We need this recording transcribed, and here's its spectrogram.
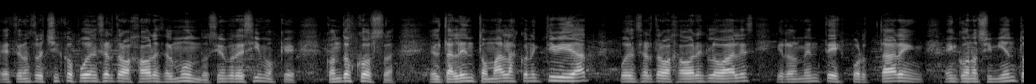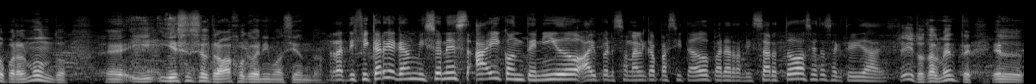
este, nuestros chicos pueden ser trabajadores del mundo. Siempre decimos que con dos cosas, el talento más la conectividad, pueden ser trabajadores globales y realmente exportar en, conocimiento para el mundo. Eh, y, ese es el trabajo que venimos haciendo. Ratificar que acá en Misiones hay contenido, hay personal capacitado para realizar todas estas actividades. Sí, totalmente. El,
